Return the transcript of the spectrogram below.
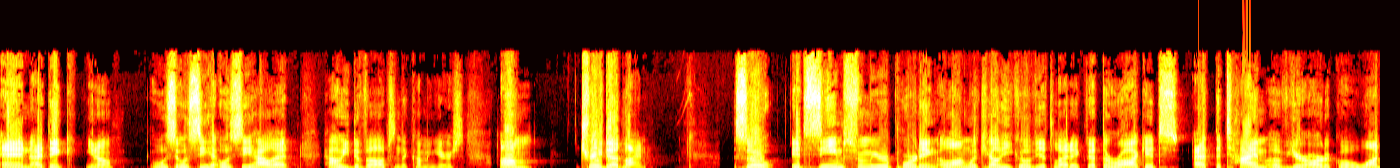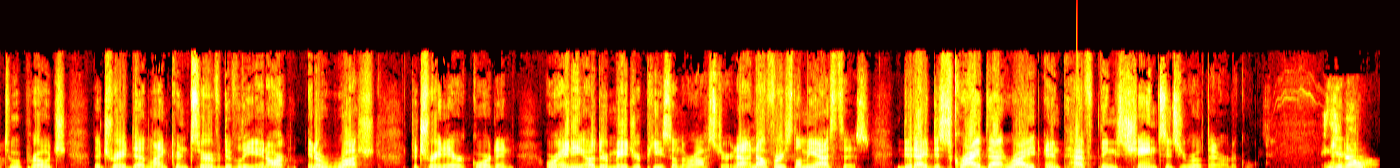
And I think you know we'll see, we'll see we'll see how that how he develops in the coming years. Um, trade deadline. So it seems from your reporting, along with Kelly Iko of The Athletic, that the Rockets, at the time of your article, want to approach the trade deadline conservatively and aren't in a rush to trade Eric Gordon or any other major piece on the roster. Now, now, first, let me ask this: Did I describe that right, and have things changed since you wrote that article? You know,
